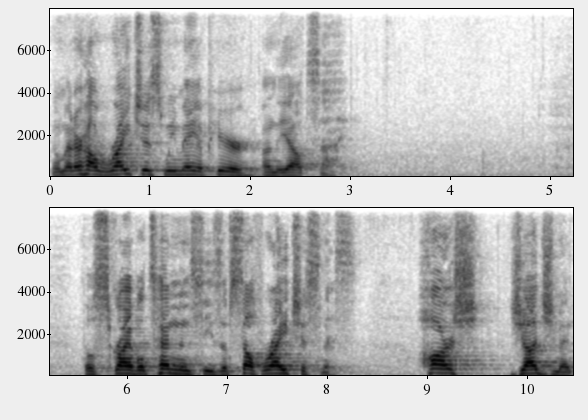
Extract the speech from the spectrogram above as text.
no matter how righteous we may appear on the outside. Those scribal tendencies of self righteousness, harsh judgment,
